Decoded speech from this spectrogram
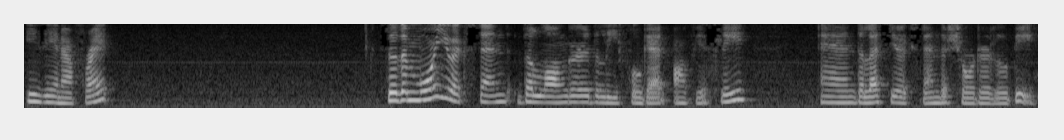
Easy enough, right? So the more you extend, the longer the leaf will get, obviously. And the less you extend, the shorter it'll be.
